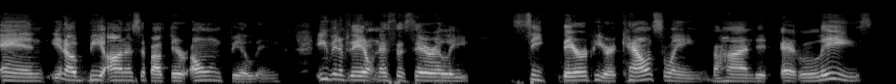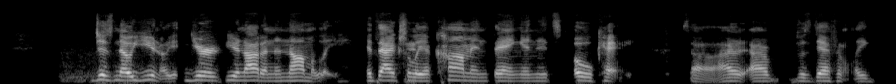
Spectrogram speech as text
and, you know, be honest about their own feelings, even if they don't necessarily seek therapy or counseling behind it, at least just know you know you're you're not an anomaly. It's actually a common thing and it's okay. So i i was definitely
